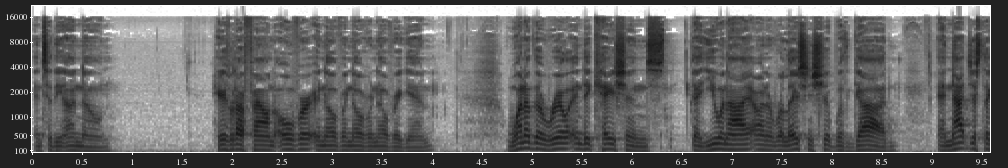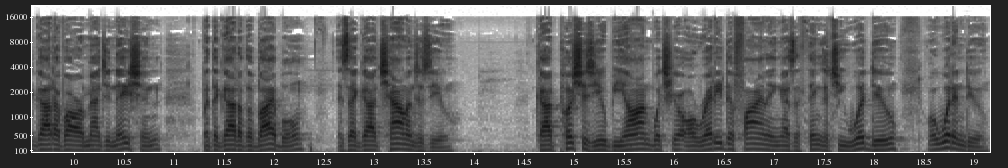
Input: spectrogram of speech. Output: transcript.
into the unknown. Here's what I found over and over and over and over again. One of the real indications that you and I are in a relationship with God, and not just the God of our imagination, but the God of the Bible, is that God challenges you. God pushes you beyond what you're already defining as the things that you would do or wouldn't do.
